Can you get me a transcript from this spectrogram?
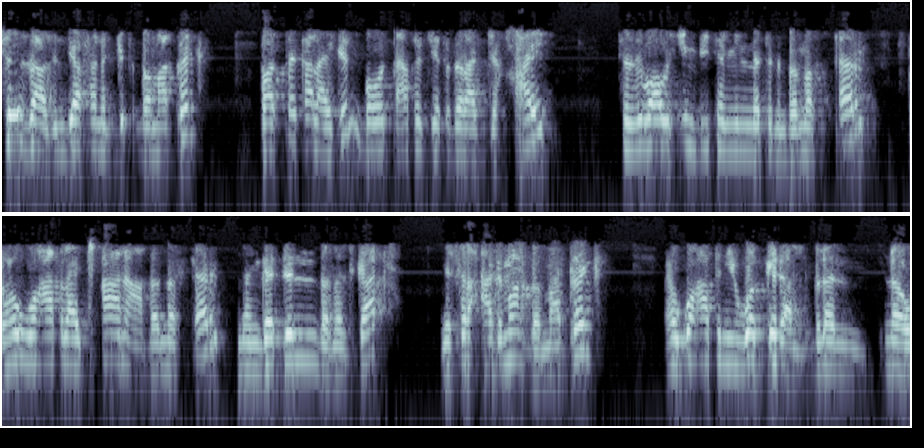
ትዕዛዝ እንዲያፈነግጥ በማድረግ በአጠቃላይ ግን በወጣቶች የተደራጀ ኃይል ህዝባዊ እምቢተኝነትን በመፍጠር በህወሀት ላይ ጫና በመፍጠር መንገድን በመዝጋት የስራ አድማ በማድረግ ህወሀትን ይወገዳል ብለን ነው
